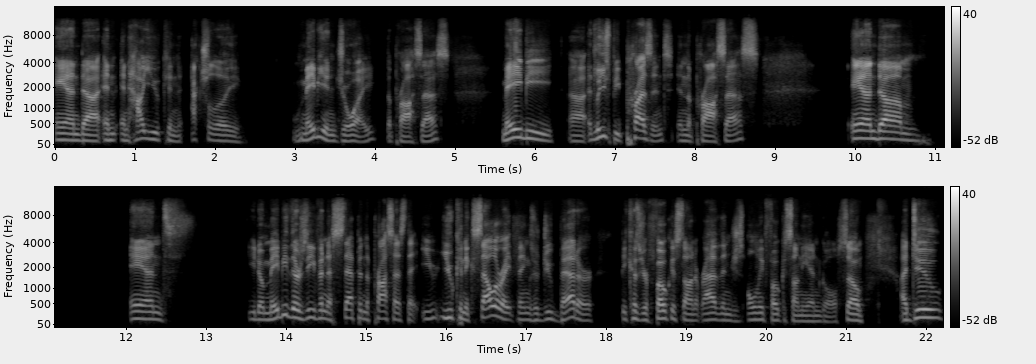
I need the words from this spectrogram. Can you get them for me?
and uh, and and how you can actually maybe enjoy the process, maybe uh, at least be present in the process, and um, and you know maybe there's even a step in the process that you you can accelerate things or do better because you're focused on it rather than just only focus on the end goal. So I do.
